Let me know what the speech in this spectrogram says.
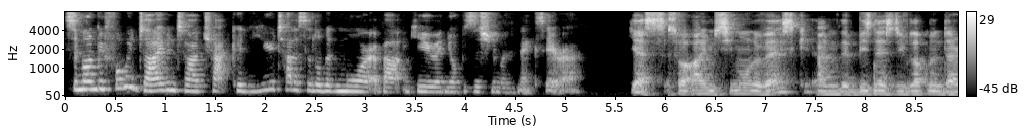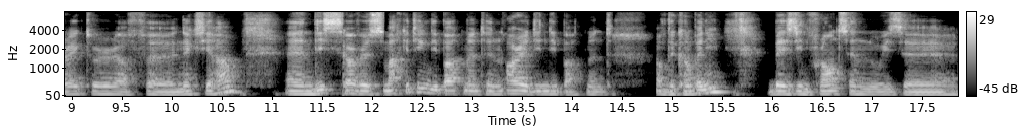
Simone, before we dive into our chat, could you tell us a little bit more about you and your position with Nexira? Yes, so I'm Simon Levesque. I'm the business development director of uh, Nexira, and this covers marketing department and R&D department of the company, based in France and with uh,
